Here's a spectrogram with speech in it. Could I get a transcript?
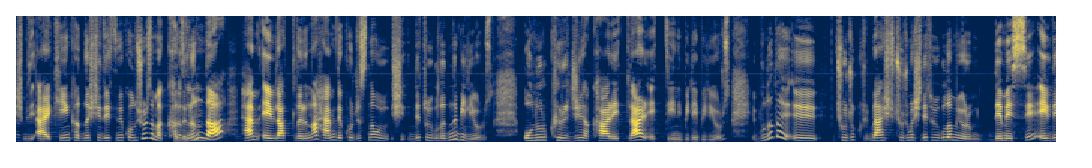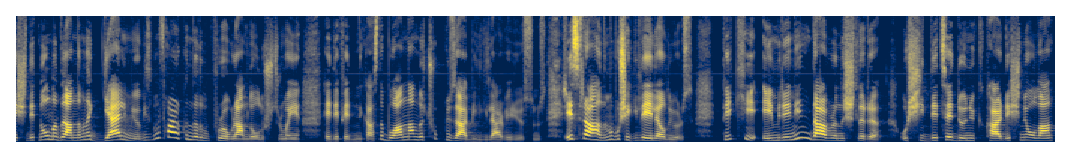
Şimdi erkeğin kadına şiddetini konuşuyoruz ama kadının, Kadının da hem evlatlarına hem de kocasına şiddet uyguladığını biliyoruz. Onur kırıcı hakaretler ettiğini bilebiliyoruz. E buna da e, çocuk ben çocuğuma şiddet uygulamıyorum demesi evde şiddetin olmadığı anlamına gelmiyor. Biz bu farkındalığı bu programda oluşturmayı hedef edindik aslında. Bu anlamda çok güzel bilgiler veriyorsunuz. Esra Hanım'ı bu şekilde ele alıyoruz. Peki Emre'nin davranışları o şiddete dönük kardeşine olan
